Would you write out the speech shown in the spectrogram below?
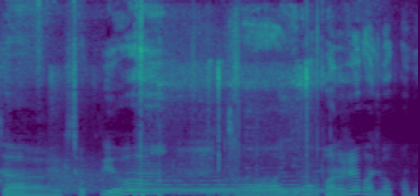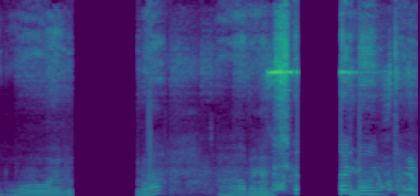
자 이렇게 졌고요. 자 이번 판을 마지막 판으로 해보도록 자 만약에 시간이면 자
